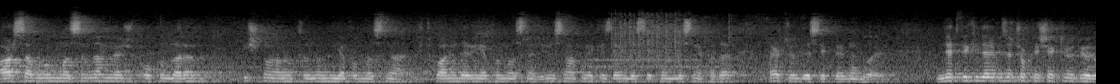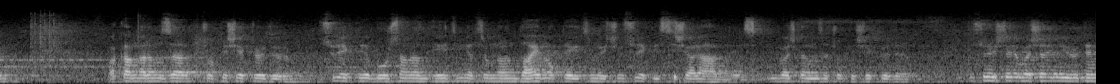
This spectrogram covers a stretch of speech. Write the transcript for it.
arsa bulunmasından mevcut okulların iş donanımının yapılmasına, kütüphanelerin yapılmasına, bilim sanat merkezlerinin desteklenmesine kadar her türlü desteklerinden dolayı. Milletvekillerimize çok teşekkür ediyorum. Bakanlarımıza çok teşekkür ediyorum. Sürekli Bursa'nın eğitim yatırımlarını daha iyi noktaya getirmek için sürekli istişare halindeyiz. İl Başkanımıza çok teşekkür ederim. Bu süreçleri başarıyla yürüten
